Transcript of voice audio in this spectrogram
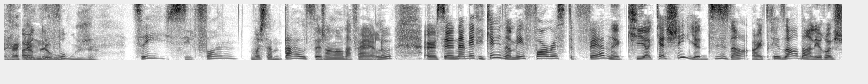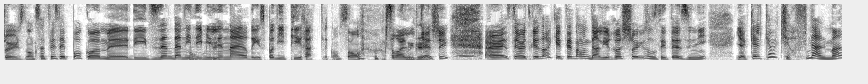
Racam le rouge tu sais, c'est le fun. Moi, ça me parle, ce genre d'affaires-là. Euh, c'est un Américain nommé Forrest Fenn qui a caché il y a dix ans un trésor dans les Rocheuses. Donc, ça faisait pas comme euh, des dizaines d'années, des millénaires, des, c'est pas des pirates qui sont, sont allés le cacher. Euh, c'est un trésor qui était donc dans les Rocheuses aux États-Unis. Il y a quelqu'un qui a finalement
